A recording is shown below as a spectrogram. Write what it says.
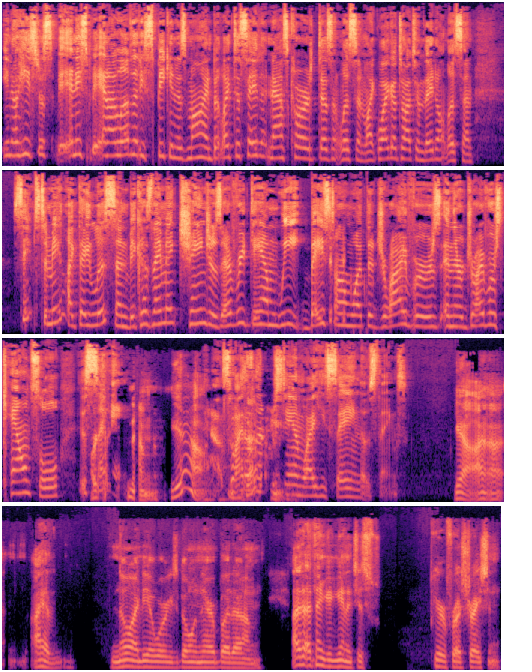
you know he's just and he's and I love that he's speaking his mind. But like to say that NASCAR doesn't listen, like why go talk to him? They don't listen. Seems to me like they listen because they make changes every damn week based on what the drivers and their drivers council is saying. them. Yeah. So I don't understand why he's saying those things. yeah, I, I I have no idea where he's going there, but um, I, I think again it's just pure frustration.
